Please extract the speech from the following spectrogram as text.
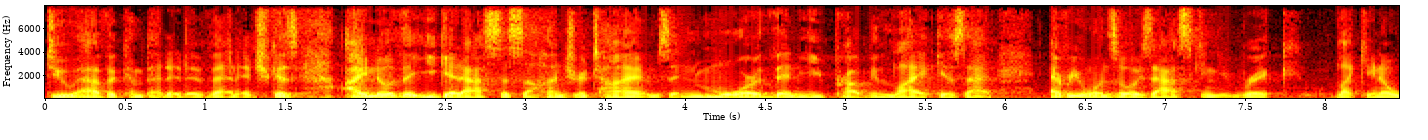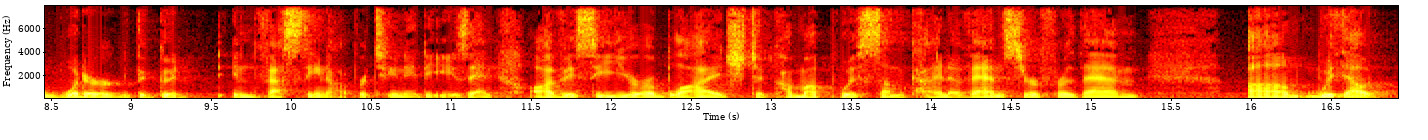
do have a competitive advantage. Because I know that you get asked this a hundred times, and more than you probably like is that everyone's always asking you, Rick, like you know, what are the good investing opportunities? And obviously, you're obliged to come up with some kind of answer for them um, without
